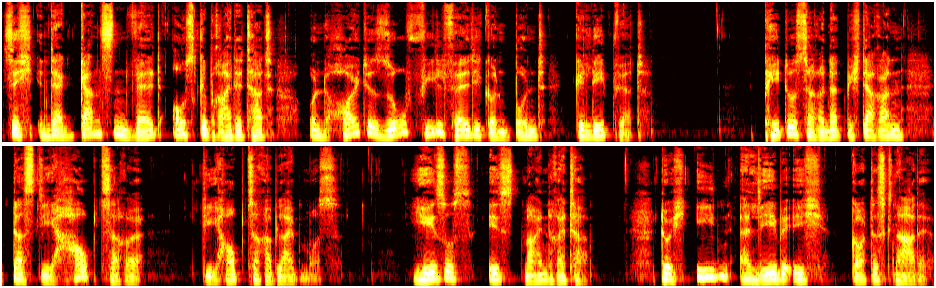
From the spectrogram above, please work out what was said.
sich in der ganzen Welt ausgebreitet hat und heute so vielfältig und bunt gelebt wird. Petrus erinnert mich daran, dass die Hauptsache die Hauptsache bleiben muss. Jesus ist mein Retter. Durch ihn erlebe ich Gottes Gnade.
